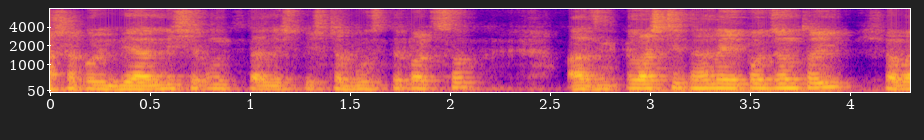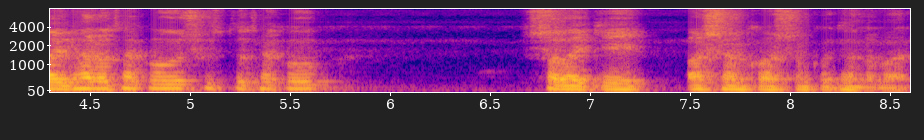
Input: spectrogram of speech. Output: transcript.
আশা করি বিয়াল্লিশ এবং তেতাল্লিশ পৃষ্ঠা বুঝতে পারছ। আজকে ক্লাসটি তাহলে এই পর্যন্তই। সবাই ভালো থাকো, সুস্থ থাকো। সবাইকে অসংখ্য অসংখ্য ধন্যবাদ।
